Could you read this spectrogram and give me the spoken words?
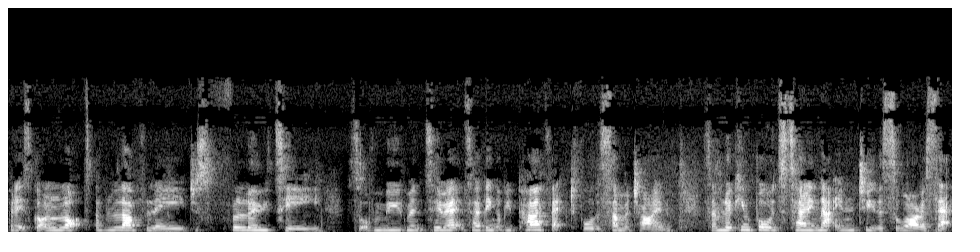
but it's got a lot of lovely, just floaty sort of movement to it. So I think it'll be perfect for the summertime. So I'm looking forward to turning that into the Saguaro set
